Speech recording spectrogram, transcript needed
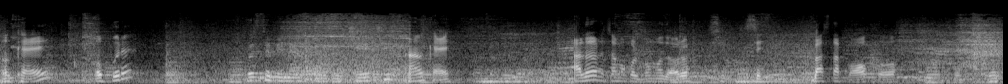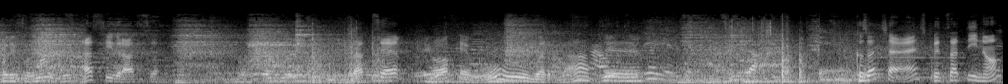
Ok. Oppure? Questo è minestra di ceci. Ah, ok. Allora facciamo col pomodoro? Sì. sì. Basta poco. Un po' di formaggio? Ah sì, grazie. Grazie. Ok, uh, guardate. Cosa c'è? Spezzatino?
